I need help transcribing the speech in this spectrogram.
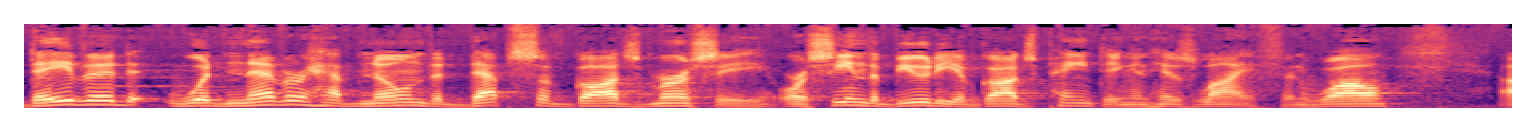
David would never have known the depths of God's mercy or seen the beauty of God's painting in his life. And while uh,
